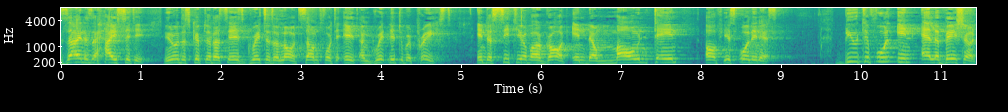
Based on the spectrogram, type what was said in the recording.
Zion is a high city. You know the scripture that says, Great is the Lord, Psalm 48, and greatly to be praised in the city of our God, in the mountain of his holiness. Beautiful in elevation.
